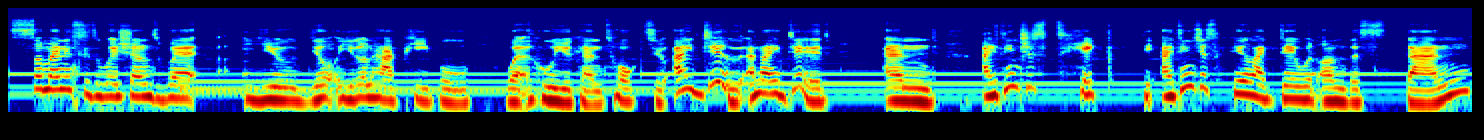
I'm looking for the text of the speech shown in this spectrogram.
so many situations where you don't you don't have people where who you can talk to, I do, and I did. And I didn't just take the I didn't just feel like they would understand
